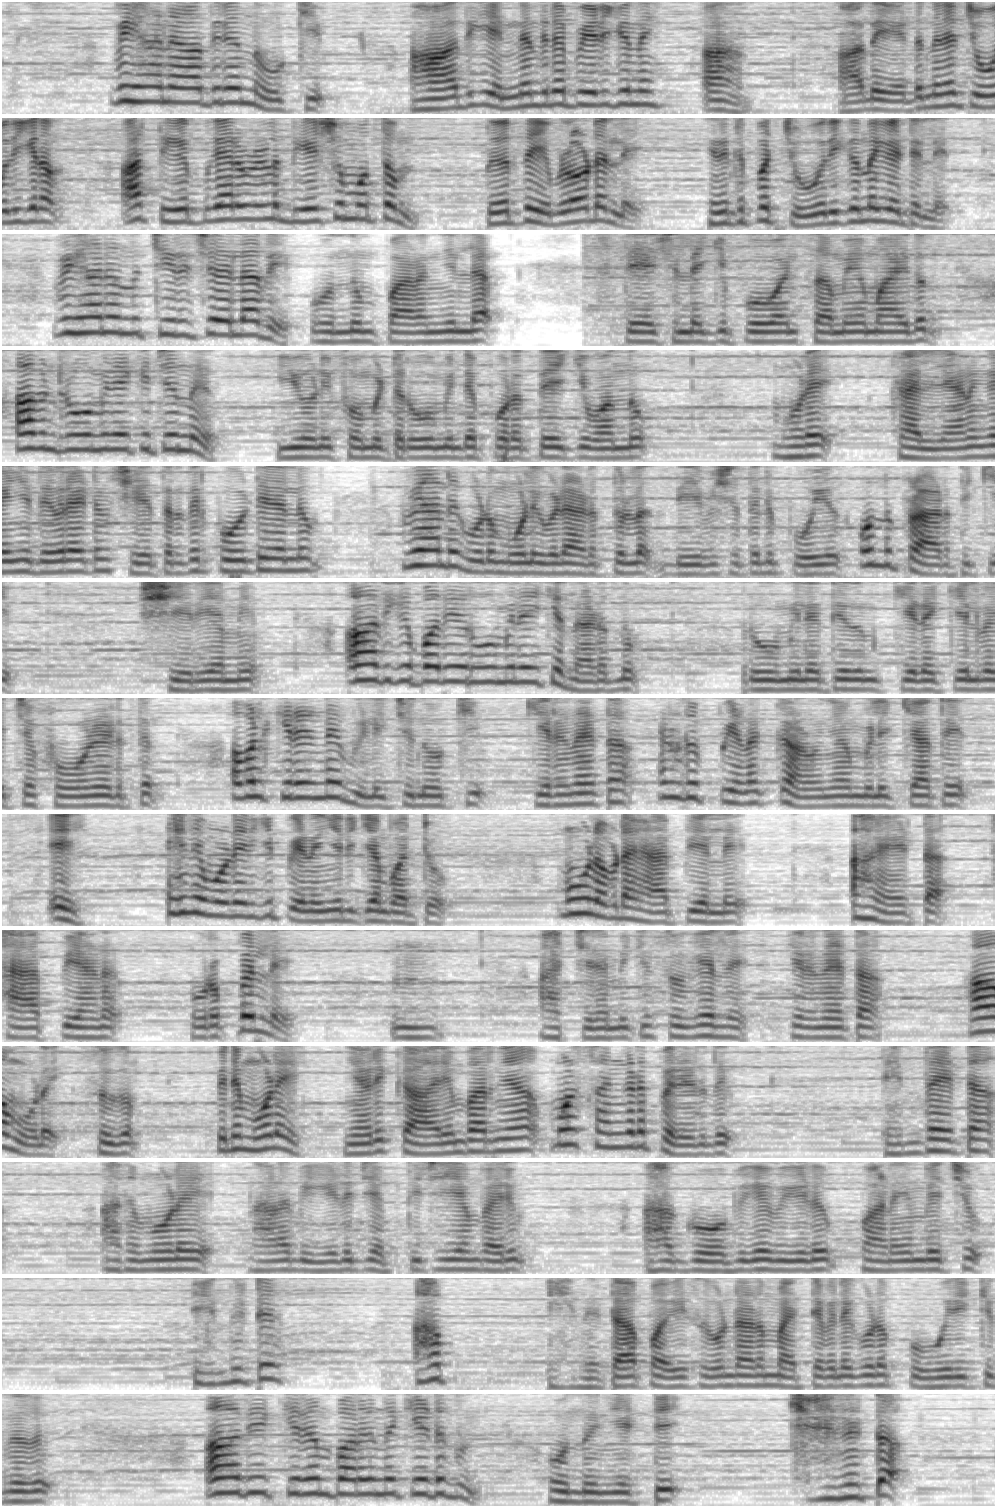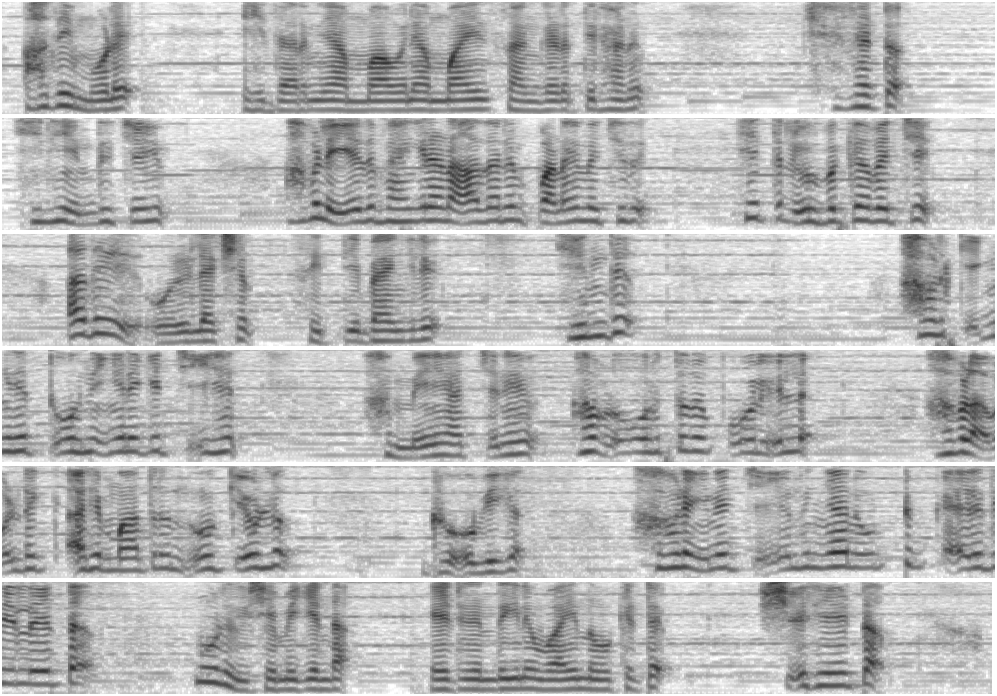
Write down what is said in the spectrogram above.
വിഹാൻ ആദിനെ നോക്കി. ആദി എന്നെന്തിനാ പേടിക്കുന്നേ? ആ അത് ഏട്ടൻ ചോദിക്കണം. ആ തീർപ്പുകാരോടുള്ള ദേഷ്യം മൊത്തം തീർത്ത ഇവളോടല്ലേ? എന്നിട്ടിപ്പോൾ ചോദിക്കുന്ന കേട്ടില്ലേ? വിഹാൻ ഒന്ന് ചിരിച്ചതല്ലാതെ ഒന്നും പറഞ്ഞില്ല. സ്റ്റേഷനിലേക്ക് പോവാൻ സമയമായതും അവൻ റൂമിലേക്ക് ചെന്ന് യൂണിഫോം ഇട്ട് റൂമിന്റെ പുറത്തേക്ക് വന്നു. മോളെ കല്യാണം കഴിഞ്ഞ് ഇതുവരായിട്ടും ക്ഷേത്രത്തിൽ പോയിട്ടില്ലല്ലോ. വിഹാന്റെ കൂടെ മോൾ ഇവിടെ അടുത്തുള്ള ദേവീക്ഷത്തിൽ പോയി ഒന്ന് പ്രാർത്ഥിക്കും. ശരി അമ്മേ ആദിക പതിയെ റൂമിലേക്ക് നടന്നു. റൂമിലെത്തിയതും കിടക്കയിൽ വെച്ച ഫോൺ എടുത്ത് അവൾ കിരണിനെ വിളിച്ചു നോക്കി. കിരണേട്ട എന്നോട് പിണക്കാണോ ഞാൻ വിളിക്കാത്തേ? ഏയ് എന്നെ മോളെ എനിക്ക് പിണങ്ങിയിരിക്കാൻ പറ്റുമോ? മോൾ അവിടെ ഹാപ്പിയല്ലേ ആ ഏട്ട ഹാപ്പിയാണ് ഉറപ്പല്ലേ. അച്ഛനമ്മയ്ക്കും സുഖമല്ലേ കിരണേട്ട? ആ മോളെ സുഖം. പിന്നെ മോളെ ഞാൻ ഒരു കാര്യം പറഞ്ഞാൽ മോൾ സങ്കടപ്പെടരുത്. എന്തേട്ട അത് മോളെ നാളെ വീട് ജപ്തി ചെയ്യാൻ വരും. ആ ഗോപിക വീട് പണയം വെച്ചു. എന്നിട്ട് ആ എന്നിട്ട് ആ പൈസ കൊണ്ടാണ് മറ്റവനെ കൂടെ പോയിരിക്കുന്നത്. ആദ്യ കിരൺ പറയുന്ന കേട്ടതും ഒന്ന് ഞെട്ടി. കിരണട്ട അതേ മോളെ ഇതറിഞ്ഞ അമ്മാവനും അമ്മായും സങ്കടത്തിലാണ്. കിരണട്ട ഇനി എന്ത് ചെയ്യും? അവൾ ഏത് ബാങ്കിലാണ് ആധാരം പണയം വെച്ചത്? എത്ര രൂപക്ക വെച്ച്? അത് ഒരു ലക്ഷം സിറ്റി ബാങ്കിൽ എന്ത്? അവൾക്ക് എങ്ങനെ തോന്നി ഇങ്ങനെയൊക്കെ ചെയ്യാൻ? അമ്മയും അച്ഛനെയും അവൾ ഓർത്തത് പോലുമില്ല അവൾ അവളുടെ കാര്യം മാത്രം നോക്കിയുള്ളൂ. ഗോപിക അവളിങ്ങനെ ചെയ്യുമെന്ന് ഞാൻ ഒട്ടും കരുതിയില്ല ഏട്ടാ. മോൾ വിഷമിക്കണ്ട. ഏട്ടൻ എന്തെങ്കിലും വായി നോക്കട്ടെ. ശരി ഏട്ടാ.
